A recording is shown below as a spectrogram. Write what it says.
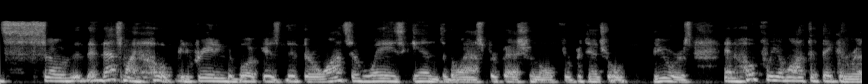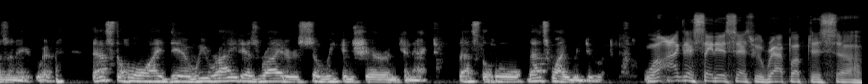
so th- that's my hope in creating the book is that there are lots of ways into the last professional for potential viewers and hopefully a lot that they can resonate with. That's the whole idea. We write as writers so we can share and connect. That's the whole that's why we do it. Well i gotta say this as we wrap up this uh,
